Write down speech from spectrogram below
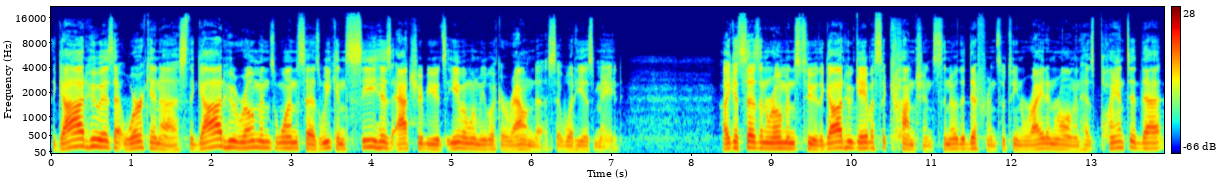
the God who is at work in us, the God who Romans 1 says we can see his attributes even when we look around us at what he has made. Like it says in Romans 2, the God who gave us a conscience to know the difference between right and wrong and has planted that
